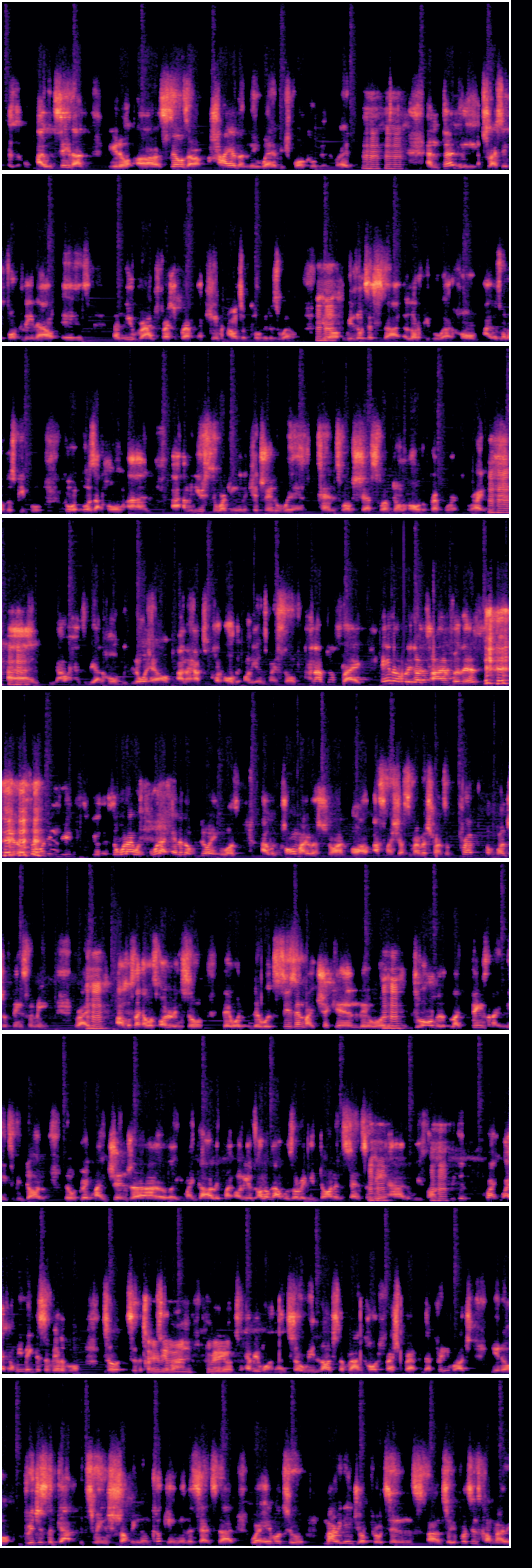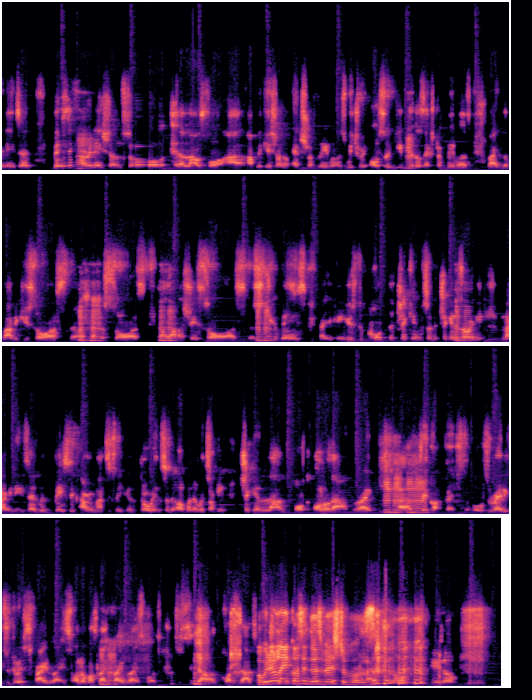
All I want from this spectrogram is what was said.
I would say that, you know, our sales are higher than they were before COVID, right? Mm-hmm. mm-hmm. And thirdly, should I say fourthly now, is a new brand, Fresh Prep, that came out of COVID as well. Mm-hmm. You know, we noticed that a lot of people were at home. I was one of those people who, who was at home, and I, am used to working in the kitchen with 10, 12 chefs who have done all the prep work, right? Mm-hmm, mm-hmm. and now I had to be at home with no help, and I have to cut all the onions myself. And I'm just like, ain't nobody got time for this. you know, somebody needs do this. So what I was, what I ended up doing was I would call my restaurant or I'll ask my chefs in my restaurant to prep a bunch of things for me. right? Mm-hmm. Almost like I was ordering. So they would they would season my chicken. They would mm-hmm. do all the like things that I need to be done. They would grate my ginger, like my garlic, my onions. All of that was already done and sent to me, mm-hmm. and we thought mm-hmm. we could why, why can't we make this available to, to the to consumer, everyone, right. you know, to everyone? And so we launched a brand called Fresh Prep that pretty much, you know, bridges the gap between shopping and cooking in the sense that we're able to marinate your proteins. Um, so your proteins come marinated. Basic mm. marination. So it allows for uh, application of extra flavors, which we also give you mm. those extra flavors like the barbecue sauce, the mm-hmm. pepper sauce, the mm-hmm. sauce, the mm-hmm. stew base that you can use to coat the chicken. So the chicken is mm-hmm. already marinated with basic aromatics that you can throw into the oven. And we're talking chicken, lamb, pork, all of that, right? Mm-hmm. pre-cut vegetables ready to do as fried rice. All of us like fried rice, but to sit down and cut that. But we don't like cutting those vegetables. so, you know,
